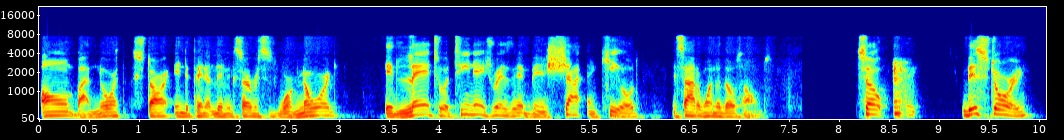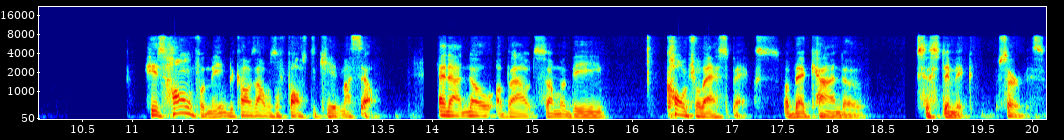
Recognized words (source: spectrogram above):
owned by North Star Independent Living Services were ignored. It led to a teenage resident being shot and killed inside of one of those homes. So this story his home for me because I was a foster kid myself. And I know about some of the cultural aspects of that kind of systemic service.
